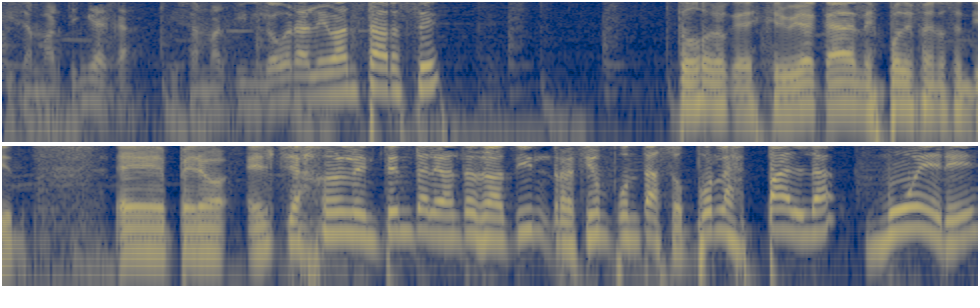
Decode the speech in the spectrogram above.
Y San Martín queda acá. Y San Martín logra levantarse. Todo lo que describí acá en Spotify no se entiende. Eh, pero el chabón lo intenta levantar a San Martín, recibe un puntazo por la espalda, muere,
